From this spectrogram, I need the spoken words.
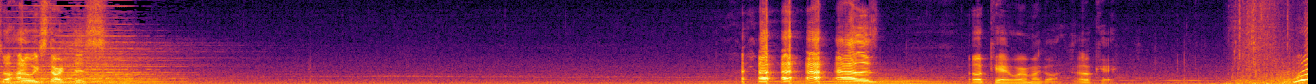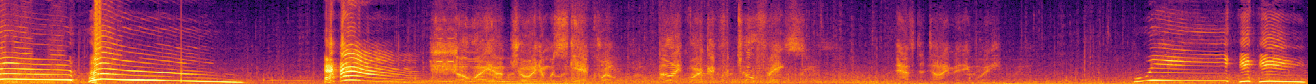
So how do we start this? Okay, where am I going? Okay. Woo! No way I'm joining with Scarecrow. I like working for Two-Face. Half the time, anyway. Whee!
